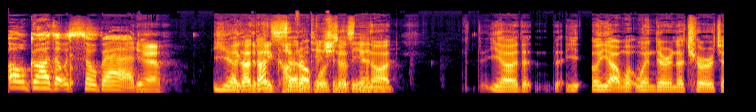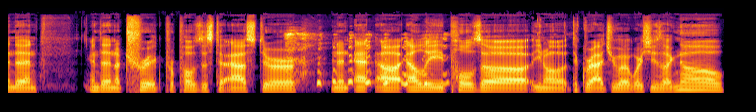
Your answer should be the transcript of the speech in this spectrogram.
Oh god, that was so bad. Yeah, Yeah, Like that, that setup was just not. Yeah, the, the, oh yeah, when they're in the church and then and then a Trig proposes to Aster, and then uh, Ellie pulls a you know the graduate where she's like no,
